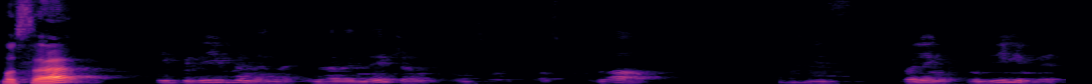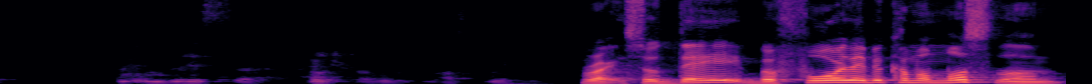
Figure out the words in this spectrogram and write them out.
What's that? He believed in, in a religion, and so it was corrupt. He's willing to leave it and embrace the actual. Right. So they, before they become a Muslim,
